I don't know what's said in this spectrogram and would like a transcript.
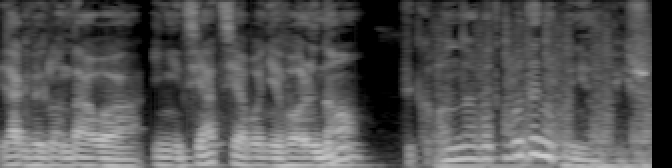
jak wyglądała inicjacja, bo nie wolno, tylko on nawet budynku nie opisze.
